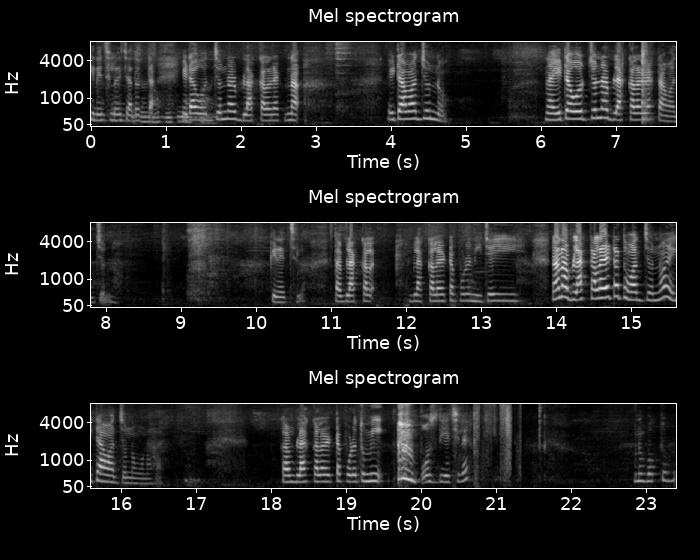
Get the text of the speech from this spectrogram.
কিনেছিল এই চাদরটা। এটা ওর জন্য আর ব্ল্যাক কালার এক না, এটা আমার জন্য। না, এটা ওর জন্য আর ব্ল্যাক কালারের একটা আমার জন্য। কিনেছিল। তাই ব্ল্যাক কালার ব্ল্যাক কালারটা পুরো নিজেই না না ব্ল্যাক কালারটা তোমার জন্য এইটা আমার জন্য মনে হয়। কারণ ব্ল্যাক কালারটা পরে তুমি পোস্ট দিয়েছিলে। কোনো বক্তব্য?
